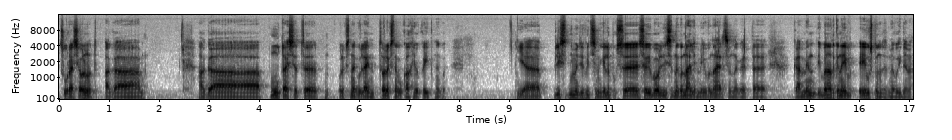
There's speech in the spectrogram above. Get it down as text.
suur asi olnud, aga aga muud asjad noh, oleks nagu läinud, oleks nagu kahju kõik nagu. ja lihtsalt niimoodi võtsimegi, lõpuks see juba oli lihtsalt nagu nali, me juba naersime nagu, et ka me juba natukene ei, ei uskunud, et me võidame.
